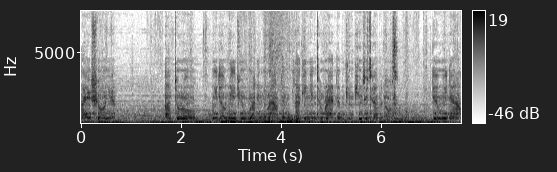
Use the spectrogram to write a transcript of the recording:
I assure you. After all, we don't need you running around and plugging into random computer terminals. Do we now?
